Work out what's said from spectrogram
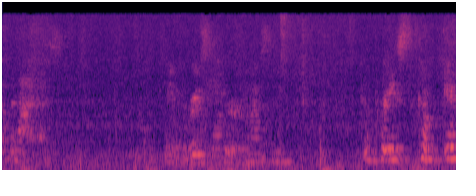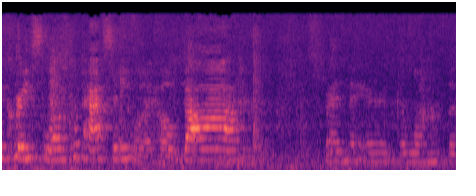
of an IS? Increase lung capacity. Increase, com, increase lung capacity Will it help? by Spreading the air, the lungs, the.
